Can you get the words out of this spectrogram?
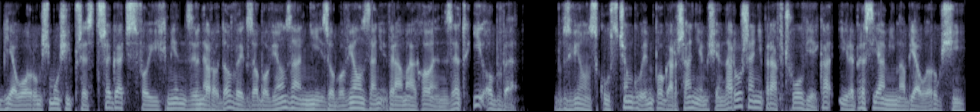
Białoruś musi przestrzegać swoich międzynarodowych zobowiązań i zobowiązań w ramach ONZ i OBWE. W związku z ciągłym pogarszaniem się naruszeń praw człowieka i represjami na Białorusi,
